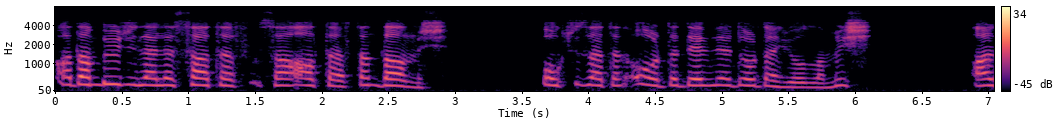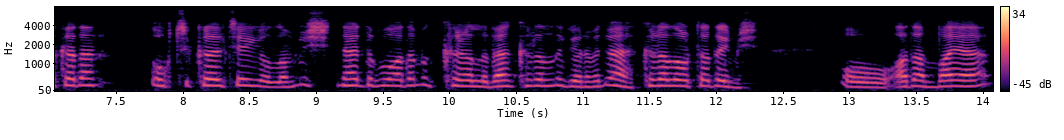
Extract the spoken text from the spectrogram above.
Adam büyücülerle sağ taraf, sağ alt taraftan dalmış. Okçu zaten orada devleri de oradan yollamış. Arkadan okçu kraliçeyi yollamış. Nerede bu adamın kralı? Ben kralını göremedim. Heh, kral ortadaymış. O adam bayağı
